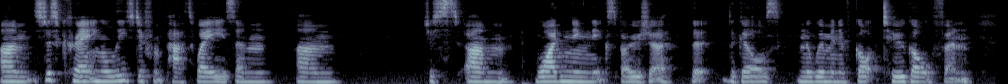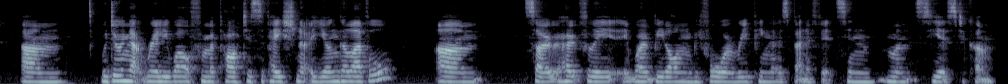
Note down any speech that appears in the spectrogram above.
um, it's just creating all these different pathways and um, just um, widening the exposure that the girls and the women have got to golf. And um, we're doing that really well from a participation at a younger level. Um, so hopefully it won't be long before we're reaping those benefits in months, years to come.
